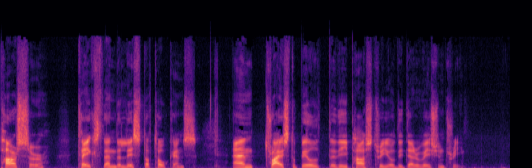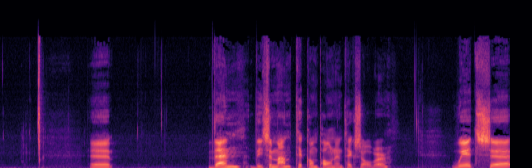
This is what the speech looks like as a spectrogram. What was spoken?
parser takes then the list of tokens and tries to build the parse tree or the derivation tree. Uh, then the semantic component takes over, which uh,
